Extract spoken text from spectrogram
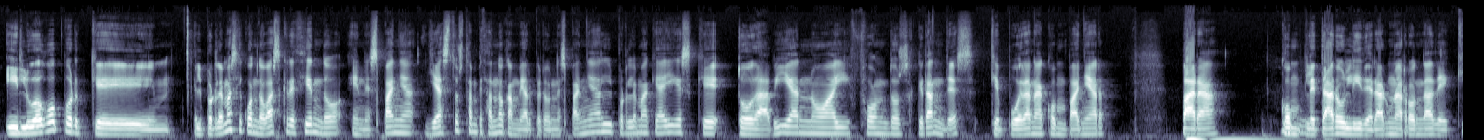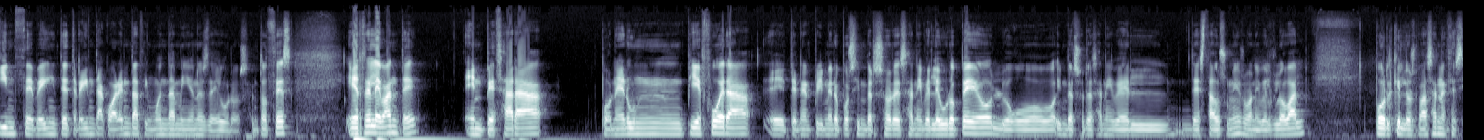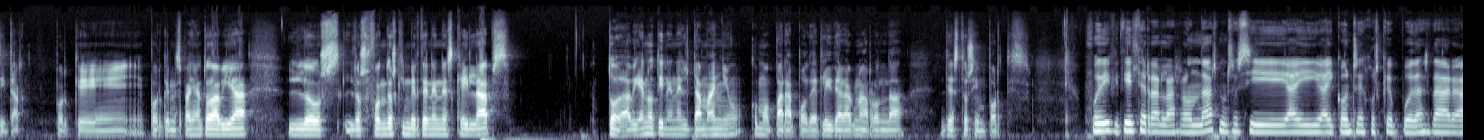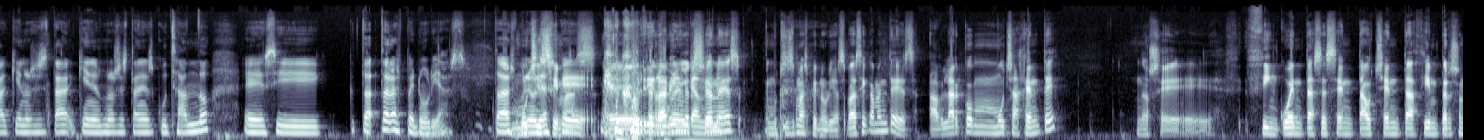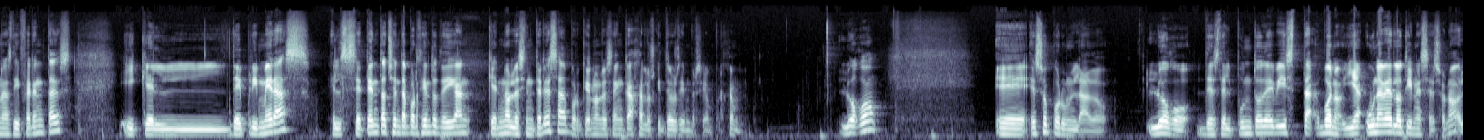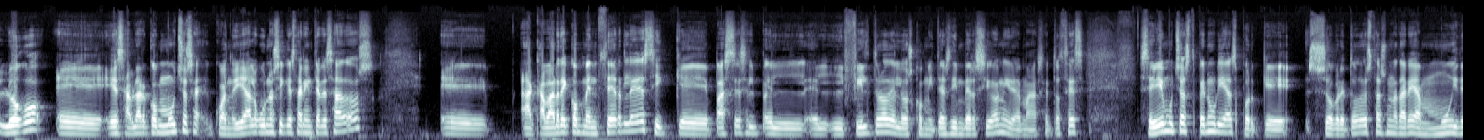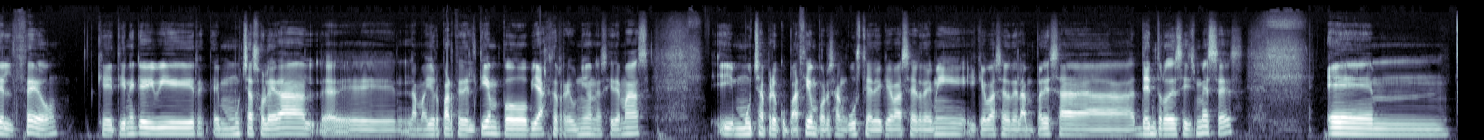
Y luego porque el problema es que cuando vas creciendo en España, ya esto está empezando a cambiar, pero en España el problema que hay es que todavía no hay fondos grandes que puedan acompañar para completar o liderar una ronda de 15, 20, 30, 40, 50 millones de euros. Entonces, es relevante empezar a poner un pie fuera, eh, tener primero pues inversores a nivel europeo, luego inversores a nivel de Estados Unidos o a nivel global, porque los vas a necesitar. Porque, porque en España todavía los, los fondos que invierten en Scale Labs todavía no tienen el tamaño como para poder liderar una ronda de estos importes. Fue difícil cerrar las rondas. No sé si hay, hay consejos que puedas dar a quienes nos, está, quienes nos están escuchando. Eh, si todas las penurias. Todas las penurias muchísimas. que, eh, cerrar inversiones, muchísimas penurias. Básicamente es hablar con mucha gente, no sé, 50, 60, 80, 100 personas diferentes y que el, de primeras el 70-80% te digan que no les interesa porque no les encajan los criterios de inversión, por ejemplo. Luego, eh, eso por un lado. Luego, desde el punto de vista. Bueno, ya una vez lo tienes eso, ¿no? Luego eh, es hablar con muchos. Cuando ya algunos sí que están interesados. Eh, acabar de convencerles y que pases el, filtro de los comités de inversión y demás. Entonces, se vienen muchas penurias porque, sobre todo, esta es una tarea muy del CEO, que tiene que vivir en mucha soledad la mayor parte del tiempo, viajes, reuniones y demás y mucha preocupación por esa angustia de qué va a ser de mí y qué va a ser de la empresa dentro de seis meses. Em,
